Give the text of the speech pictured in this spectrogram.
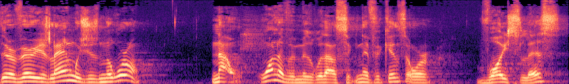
there are various languages in the world. Not one of them is without significance or voiceless.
